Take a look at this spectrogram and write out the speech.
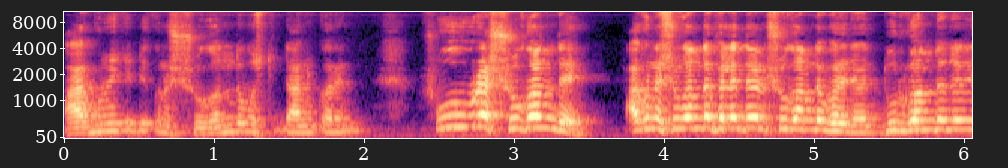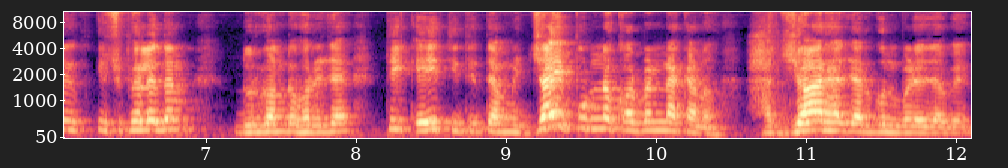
আগুনে যদি কোনো সুগন্ধ বস্তু দান করেন, পুরো সুগন্ধে, আগুনে সুগন্ধ ফেলে দেবেন, সুগন্ধ ভরে যাবে। দুর্গন্ধ যদি কিছু ফেলে দেন, দুর্গন্ধ ভরে যায়। ঠিক এই তিথিতে আপনি যাই পূর্ণ করবেন না কেন, হাজার হাজার গুণ বেড়ে যাবে।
